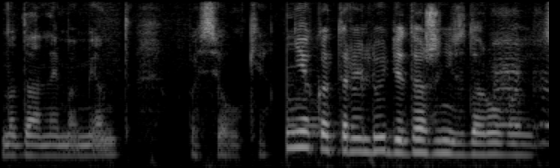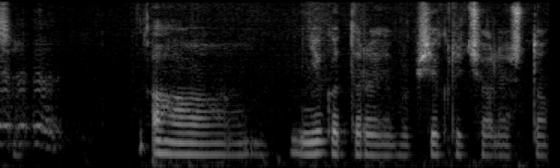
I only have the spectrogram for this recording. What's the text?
на данный момент в поселке. Некоторые люди даже не здороваются. А некоторые вообще кричали, что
